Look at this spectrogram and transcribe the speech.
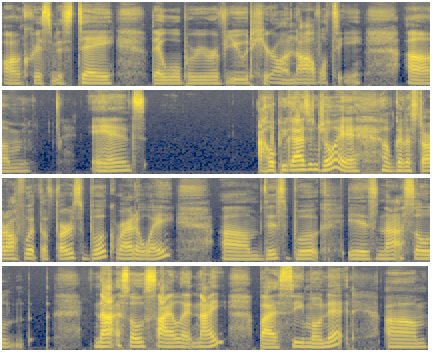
on Christmas Day that will be reviewed here on Novelty. Um, and I hope you guys enjoy it. I'm going to start off with the first book right away. Um, this book is Not So Not So Silent Night by C. Monet. Um,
